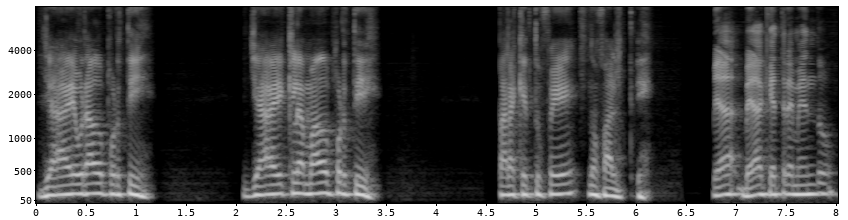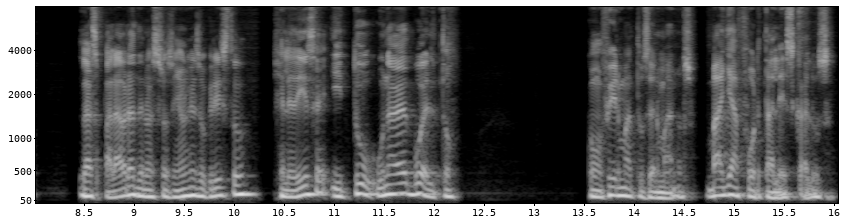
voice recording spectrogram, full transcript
Ya he orado por ti, ya he clamado por ti, para que tu fe no falte. Vea, vea qué tremendo las palabras de nuestro Señor Jesucristo que le dice, y tú, una vez vuelto, confirma a tus hermanos, vaya, fortalezcalos,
